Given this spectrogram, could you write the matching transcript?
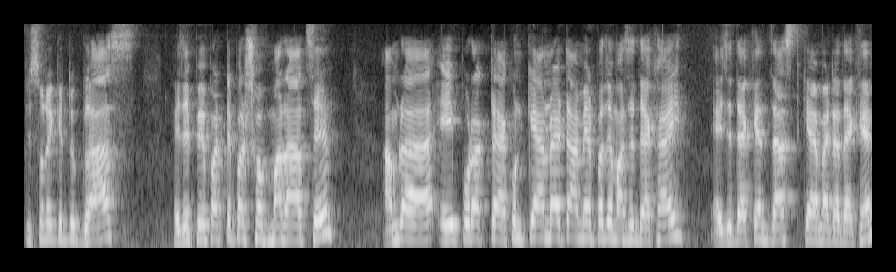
পিছনে কিন্তু গ্লাস এই যে পেপার টেপার সব মারা আছে। আমরা এই প্রোডাক্টটা এখন ক্যামেরাটা আমি আপনাদের মাঝে দেখাই। এই যে দেখেন জাস্ট ক্যামেরাটা দেখেন।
